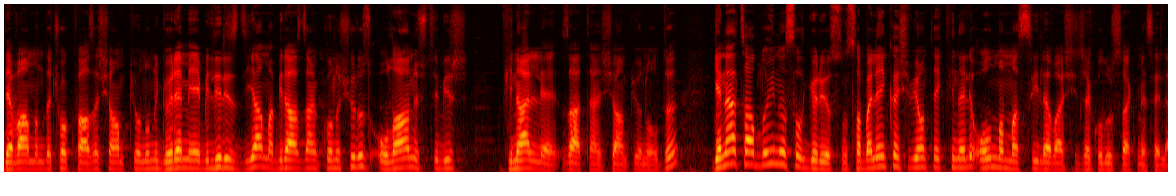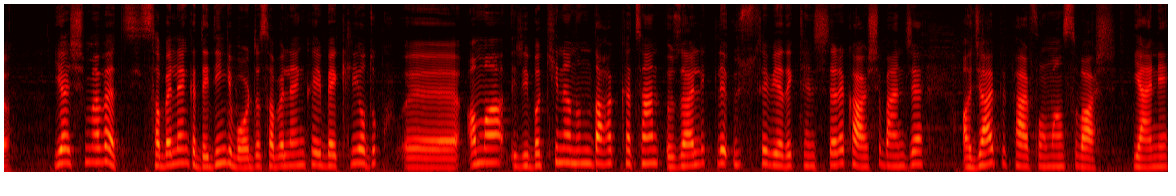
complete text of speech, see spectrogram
devamında çok fazla şampiyonluğunu göremeyebiliriz diye ama birazdan konuşuruz. Olağanüstü bir finalle zaten şampiyon oldu. Genel tabloyu nasıl görüyorsun? Sabalenka Świątek finali olmamasıyla başlayacak olursak mesela. Ya şimdi evet Sabalenka dediğin gibi orada Sabalenka'yı bekliyorduk Ee, ama Ribakina'nın da hakikaten özellikle üst seviyedeki tenisçilere karşı bence acayip bir performansı var. Yani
